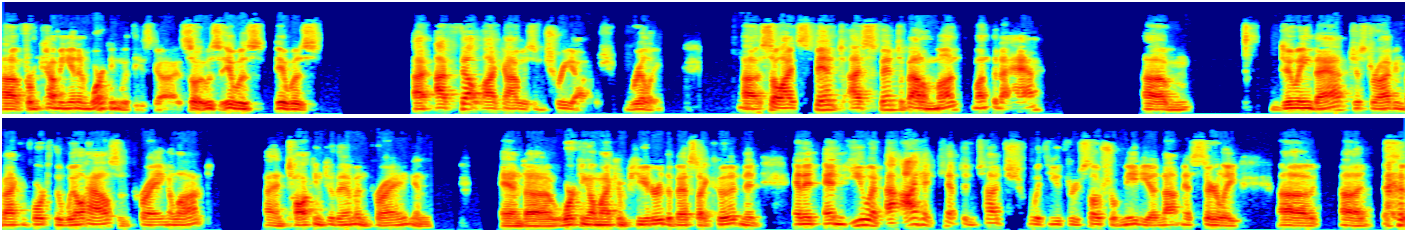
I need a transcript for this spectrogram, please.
uh, from coming in and working with these guys. So it was it was it was. I, I felt like I was in triage, really. Uh, so I spent I spent about a month, month and a half, um, doing that, just driving back and forth to the wheelhouse and praying a lot, and talking to them and praying and and uh, working on my computer the best I could. And it, and it, and you and I had kept in touch with you through social media, not necessarily uh, uh,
